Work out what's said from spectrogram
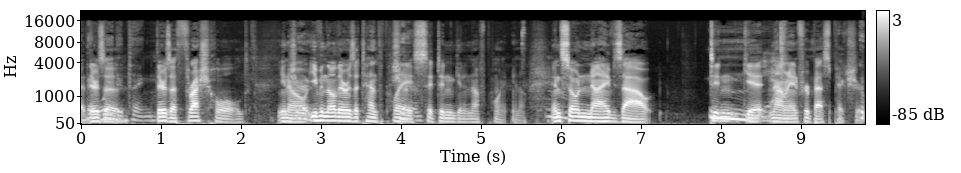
Yeah, there's a thing. there's a threshold. You know, Sure. even though there was a tenth place, Sure. it didn't get enough point. You know, and so Knives Out didn't get Yeah. nominated for Best Picture, Mm.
